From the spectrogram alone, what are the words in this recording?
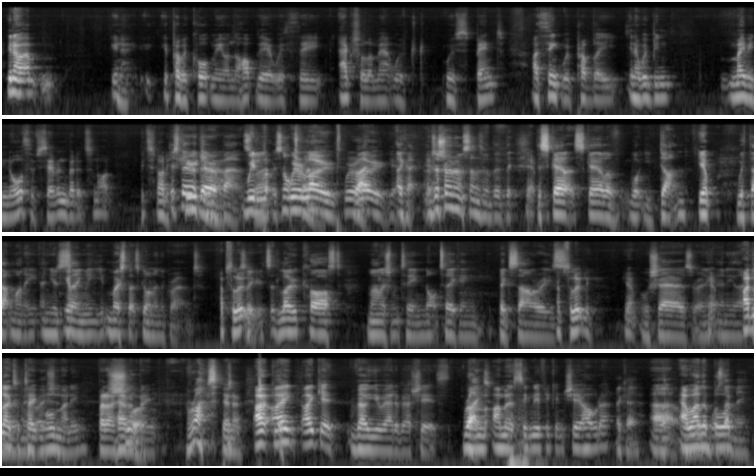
You know, um, you know, you probably caught me on the hop there with the actual amount we've we've spent. I think we're probably, you know, we've been maybe north of seven, but it's not. It's not a It's there or huge amount. thereabouts. We're, right? lo- It's not we're 20. low. We're right. low. Yeah. Okay. I'm just trying to understand the, the, Yep. the scale scale of what you've done Yep. with that money, and you're Yep. saying me most of that's gone in the ground. So Absolutely. it's a low cost management team, not taking big salaries Absolutely. Yeah. or shares or any, Yep. any of that. I'd like to take more money, but I Sure. haven't been. Right. You know, I, I, I get value out of our shares. Right. I'm, I'm a significant shareholder. Okay. Uh, our what- other what's that mean?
